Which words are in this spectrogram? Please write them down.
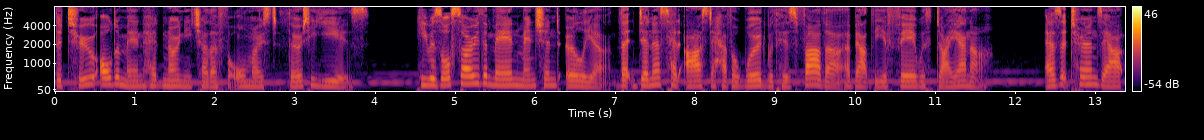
The two older men had known each other for almost 30 years. He was also the man mentioned earlier that Dennis had asked to have a word with his father about the affair with Diana. As it turns out,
